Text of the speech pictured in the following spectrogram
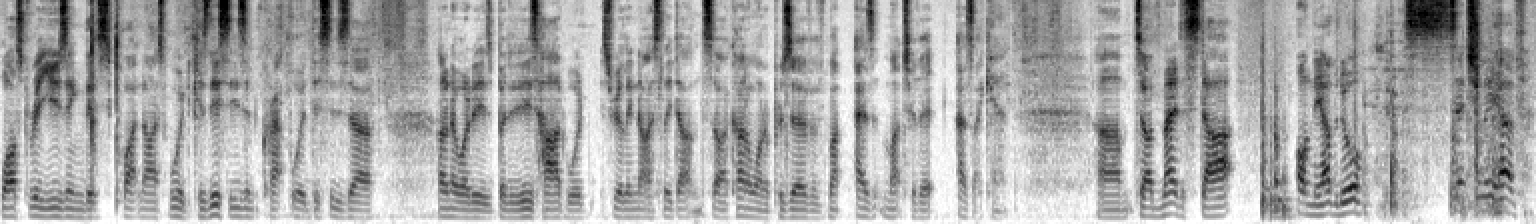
whilst reusing this quite nice wood because this isn't crap wood. This is uh, I don't know what it is, but it is hardwood. It's really nicely done. So I kind of want to preserve as much of it as I can. Um, so I've made a start on the other door. Essentially have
